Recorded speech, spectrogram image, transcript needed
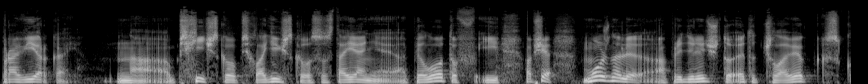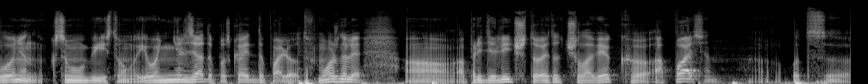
проверка психического, психологического состояния пилотов? И вообще, можно ли определить, что этот человек склонен к самоубийствам? Его нельзя допускать до полетов. Можно ли а, определить, что этот человек опасен вот, э,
